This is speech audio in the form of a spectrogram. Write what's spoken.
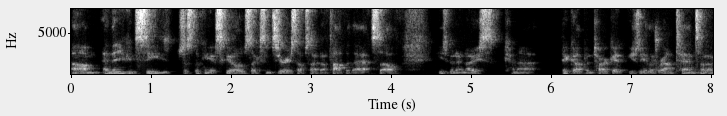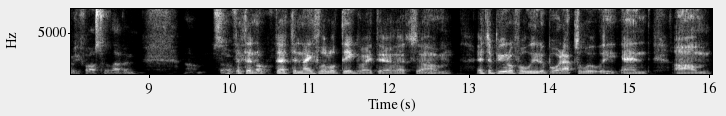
Um, and then you can see just looking at skills, like some serious upside on top of that. So he's been a nice kind of pick up and target, usually like around 10, sometimes he falls to 11. Um, so that's a oh, that's a nice little dig right there. That's um, it's a beautiful leaderboard, absolutely. And um,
